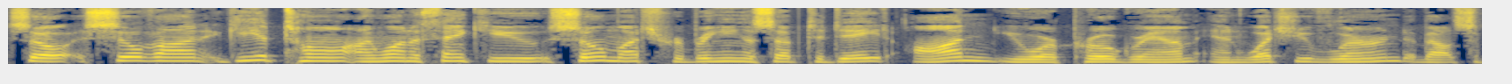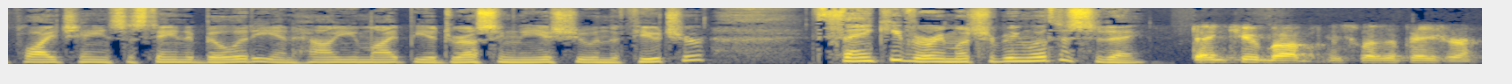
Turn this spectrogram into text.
So, Sylvain Guillotin, I want to thank you so much for bringing us up to date on your program and what you've learned about supply chain sustainability and how you might be addressing the issue in the future. Thank you very much for being with us today. Thank you, Bob. This was a pleasure.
